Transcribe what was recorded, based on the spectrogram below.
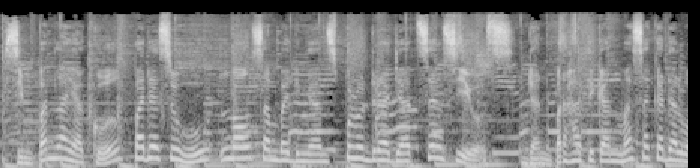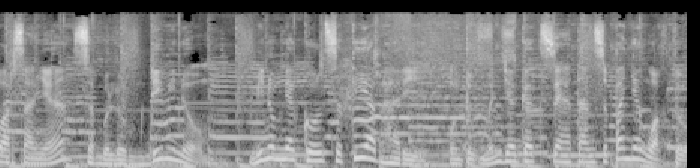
Simpanlah Yakult pada suhu 0 sampai dengan 10 derajat Celcius dan perhatikan masa kadaluarsanya sebelum diminum. Minum Yakult setiap hari untuk menjaga kesehatan sepanjang waktu.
